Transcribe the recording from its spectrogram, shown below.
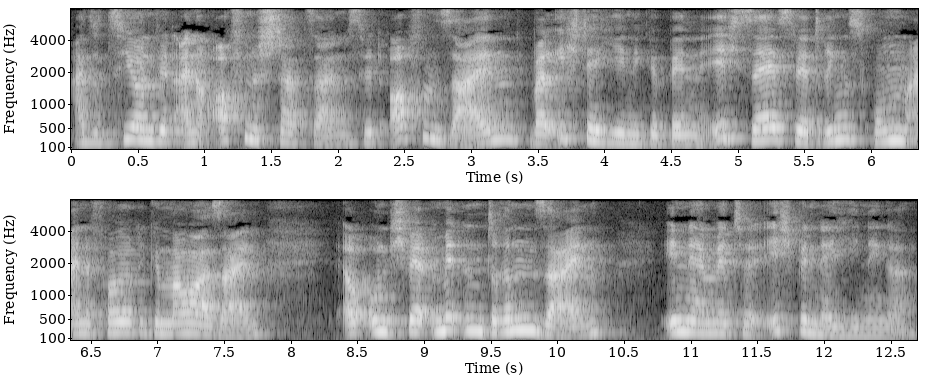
also Zion wird eine offene Stadt sein. Es wird offen sein, weil ich derjenige bin. Ich selbst werde ringsrum eine feurige Mauer sein. Und ich werde mittendrin sein, in der Mitte. Ich bin derjenige,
